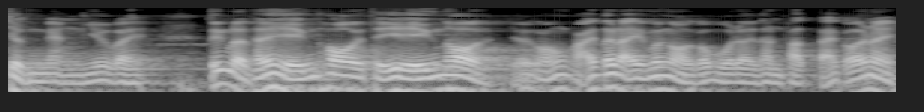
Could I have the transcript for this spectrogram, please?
chừng ngàn như vậy. Tức là thể hiện thôi thị hiện thôi chứ không phải tới đây mới ngồi cõi bồ đề thành phật tại cõi này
